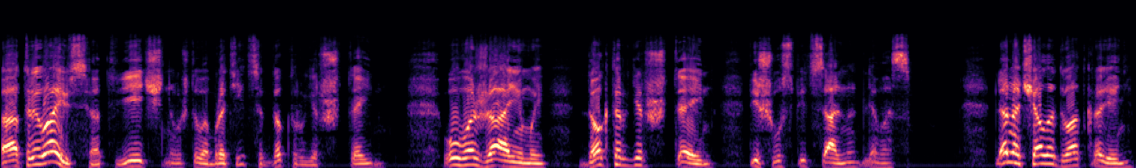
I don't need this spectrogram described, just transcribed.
Отрываюсь от вечного, чтобы обратиться к доктору Герштейну. Уважаемый доктор Герштейн, пишу специально для вас. Для начала два откровения.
